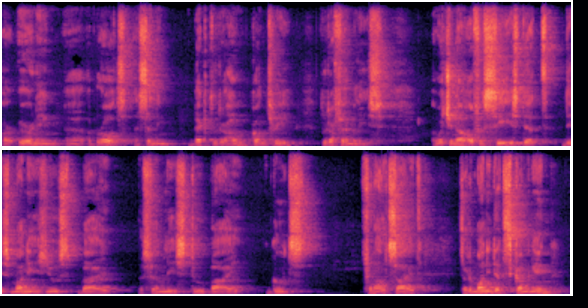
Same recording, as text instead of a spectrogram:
are earning uh, abroad and sending back to their home country, to their families. And what you now often see is that this money is used by families to buy goods from outside. So the money that's coming in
